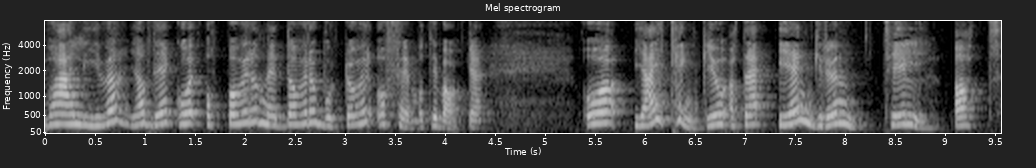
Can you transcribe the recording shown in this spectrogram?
hva er livet? Ja, det går oppover og nedover og bortover og frem og tilbake. Og jeg tenker jo at det er én grunn til at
